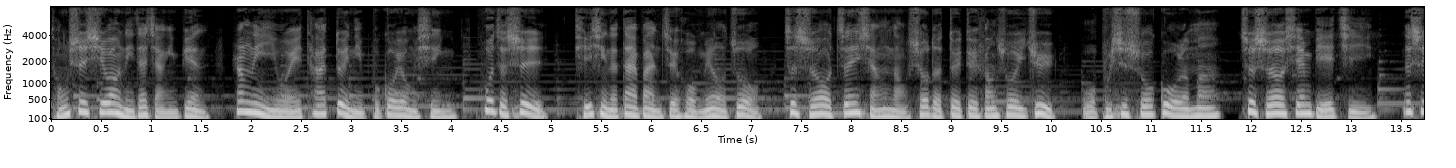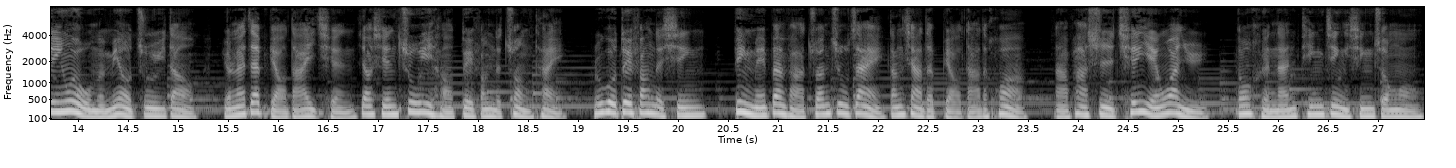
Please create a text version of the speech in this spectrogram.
同事希望你再讲一遍，让你以为他对你不够用心，或者是提醒的代办最后没有做，这时候真想恼羞的对对方说一句：“我不是说过了吗？”这时候先别急，那是因为我们没有注意到，原来在表达以前要先注意好对方的状态。如果对方的心。并没办法专注在当下的表达的话，哪怕是千言万语，都很难听进心中哦。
